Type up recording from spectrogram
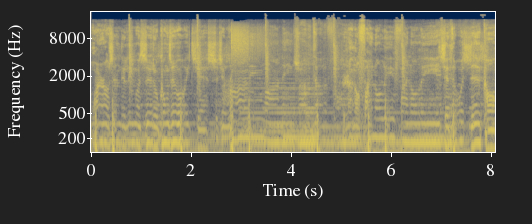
环绕身体灵魂，试图控制我一切。时间 running running，抓不到的风，然后 finally finally，一切都会失控。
